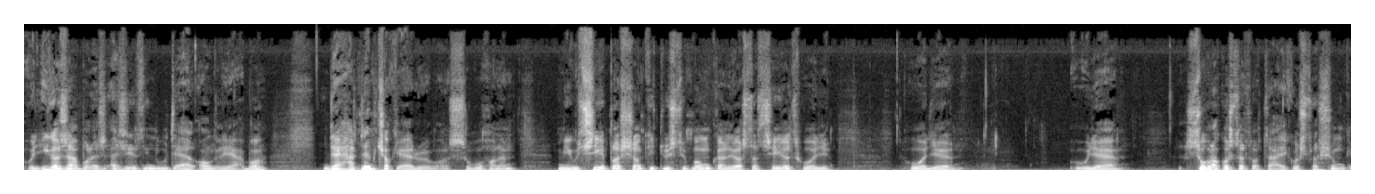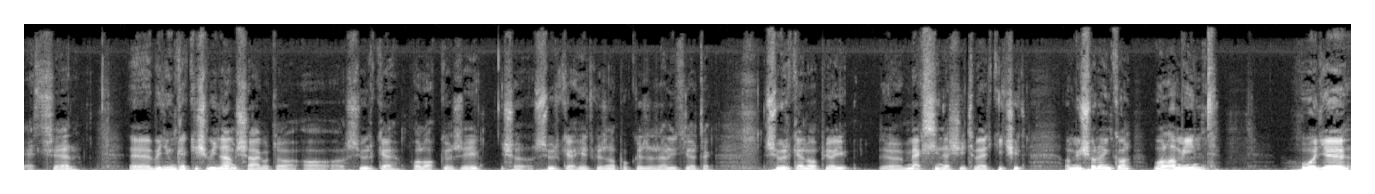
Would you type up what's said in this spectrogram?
hogy igazából ez ezért indult el Angliába, de hát nem csak erről van szó, hanem mi úgy szép lassan kitűztük magunk elé azt a célt, hogy, hogy ugye szórakoztatva tájékoztassunk egyszer, vigyünk egy kis villámságot a, a, a szürke falak közé, és a szürke hétköznapok közé, az elítéltek szürke napjai megszínesítve egy kicsit a műsorainkkal, valamint, hogy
